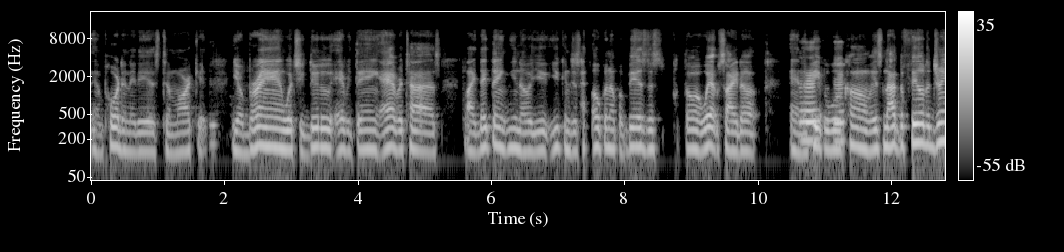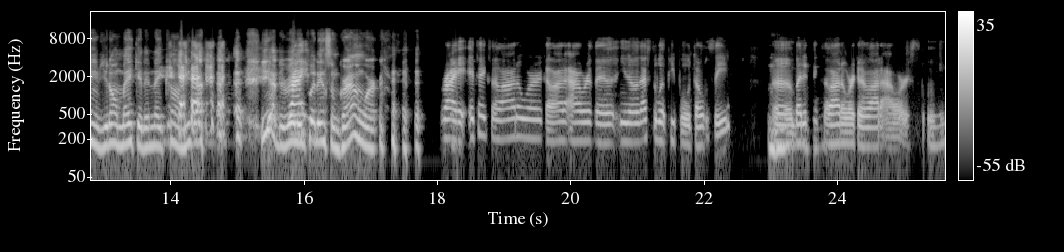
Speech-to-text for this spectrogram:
important it is to market mm-hmm. your brand, what you do, everything, advertise. Like they think, you know, you you can just open up a business, throw a website up, and mm-hmm. the people will mm-hmm. come. It's not the field of dreams. You don't make it and they come. You got you got to really right. put in some groundwork. right. It takes a lot of work, a lot of hours, and you know that's what people don't see. Mm-hmm. Um, but it takes a lot of work and a lot of hours. Mm-hmm.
